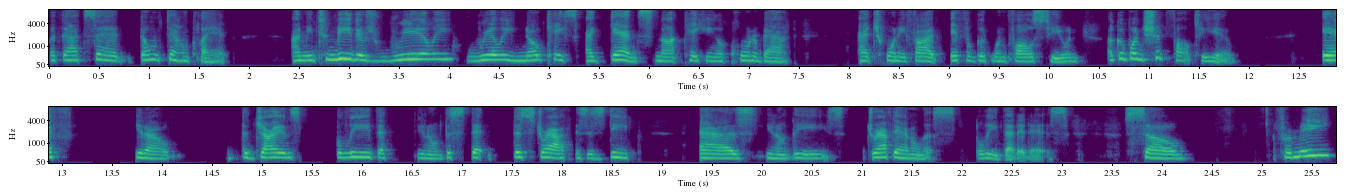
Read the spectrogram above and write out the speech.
But that said, don't downplay it. I mean, to me, there's really, really no case against not taking a cornerback at 25 if a good one falls to you. And a good one should fall to you if, you know, the Giants believe that, you know, this, that this draft is as deep as, you know, these draft analysts believe that it is. So for me,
